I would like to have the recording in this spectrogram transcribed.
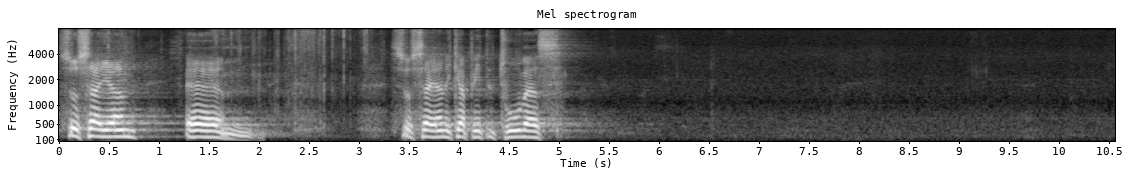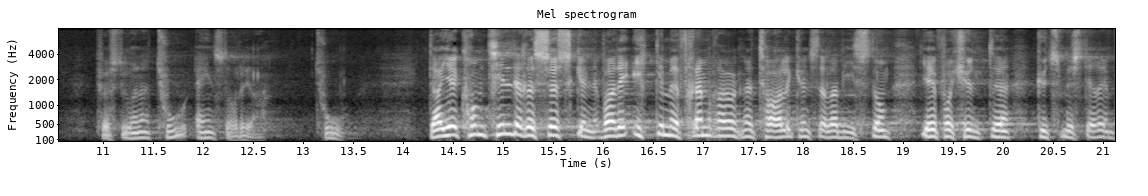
så sier han eh, Så sier han i kapittel 2, vers Første gang 2.1 står det, ja. 2. Da jeg kom til dere søsken, var det ikke med fremragende talekunst eller visdom jeg forkynte Guds mysterium.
